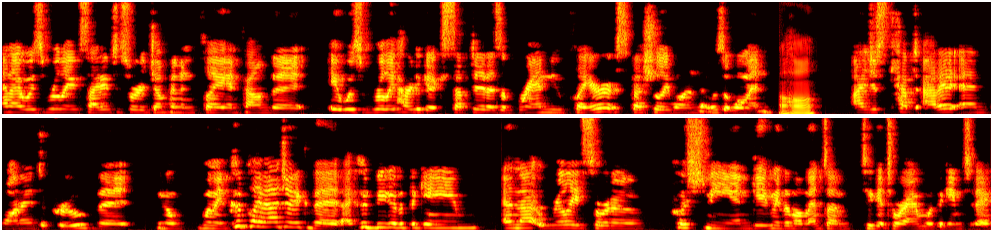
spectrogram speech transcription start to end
and I was really excited to sort of jump in and play and found that it was really hard to get accepted as a brand new player, especially one that was a woman. Uh huh. I just kept at it and wanted to prove that, you know, women could play magic, that I could be good at the game. And that really sort of pushed me and gave me the momentum to get to where I am with the game today.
